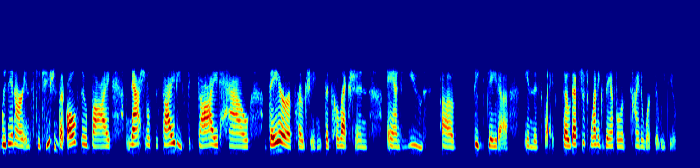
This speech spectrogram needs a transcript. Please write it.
within our institution, but also by national societies to guide how they are approaching the collection and use of big data in this way. So, that's just one example of the kind of work that we do.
